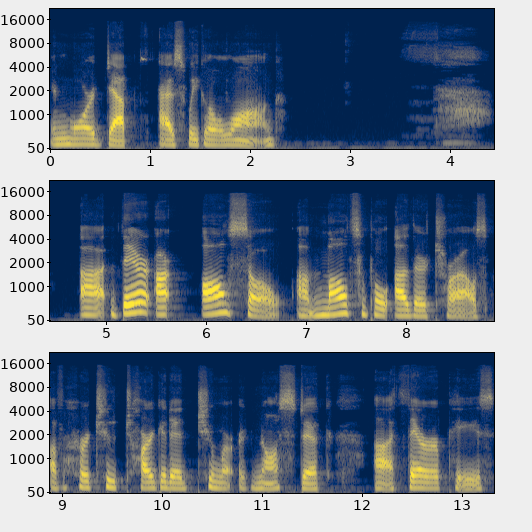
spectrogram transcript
in more depth as we go along. Uh, there are also uh, multiple other trials of HER2-targeted tumor agnostic uh, therapies.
